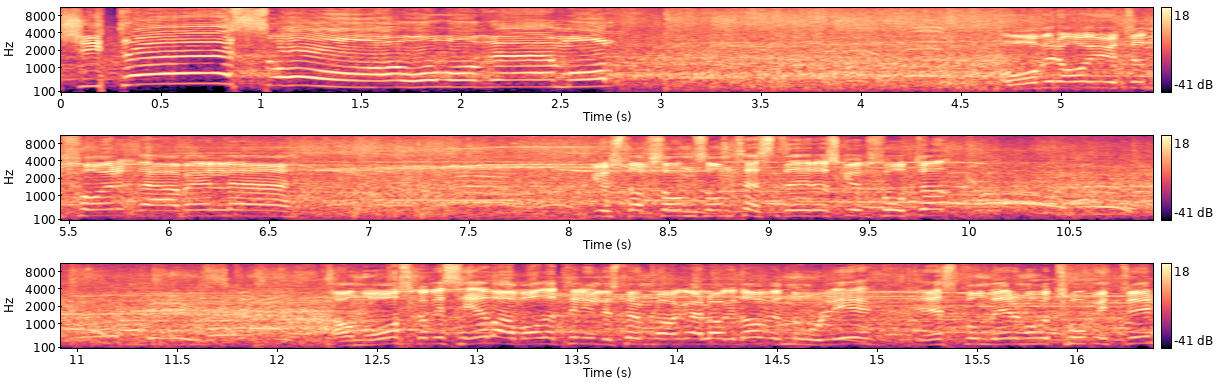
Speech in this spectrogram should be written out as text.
Skytes! Og over mål. Over og utenfor. Det er vel Gustafsson som tester skuddfoten. Ja, nå skal vi se da hva dette Lillestrøm-laget er laget av. Nordli responderer nå med to bytter,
